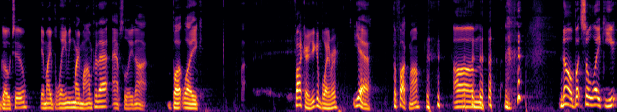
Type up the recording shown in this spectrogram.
go to. Am I blaming my mom for that? Absolutely not. But like, Fuck her, you can blame her. yeah, the fuck, mom. um, no, but so like you,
